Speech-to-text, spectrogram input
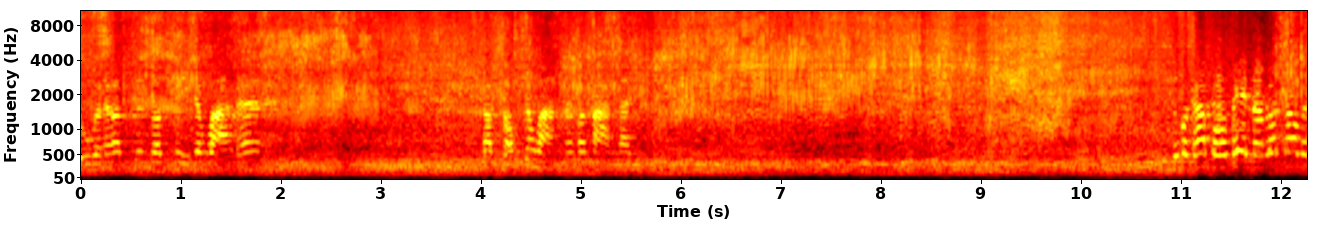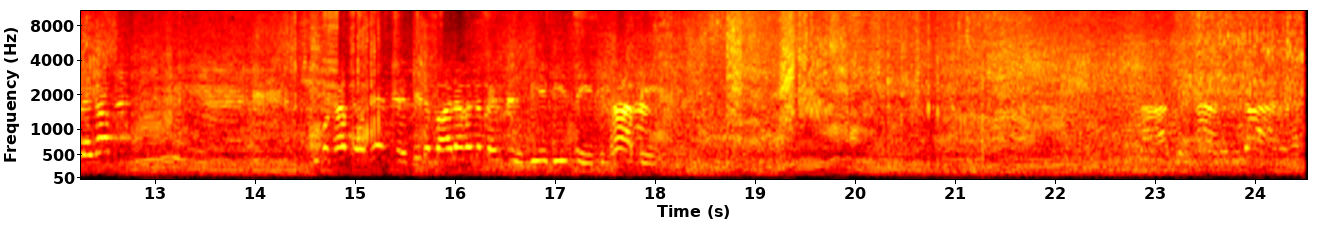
ดูกันนะครับเป็นรถสี่จังหวะนะ กับสองจังหวะนั่นก็ต่างกัน ซุปเประคัพโอเพนนำรถเข้าไปเลยครับซุปเประคัพโอเพนเสร็จที่เรียบร้อยแล้วก็จะเป็นสูตร BB 45 ปีหาเป็นหน้าไม่ดูได้นะครับ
